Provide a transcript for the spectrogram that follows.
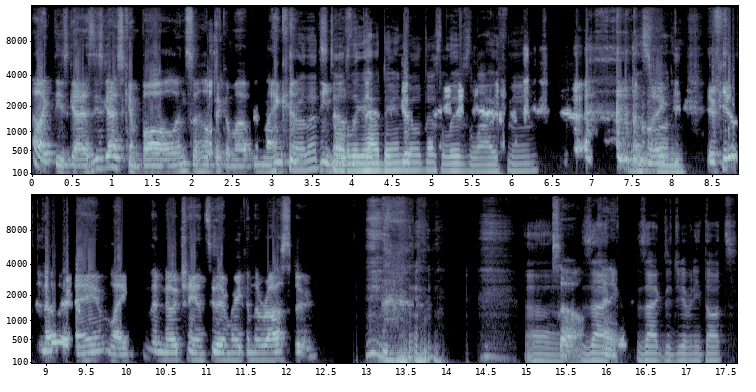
I like these guys. These guys can ball, and so he'll pick them up and like. Bro, that's totally how Daniel just lives life, man. That's like, funny. If he doesn't know their name, like, there's no chance they're making the roster. uh, so, Zack, anyway. Zack, did you have any thoughts?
